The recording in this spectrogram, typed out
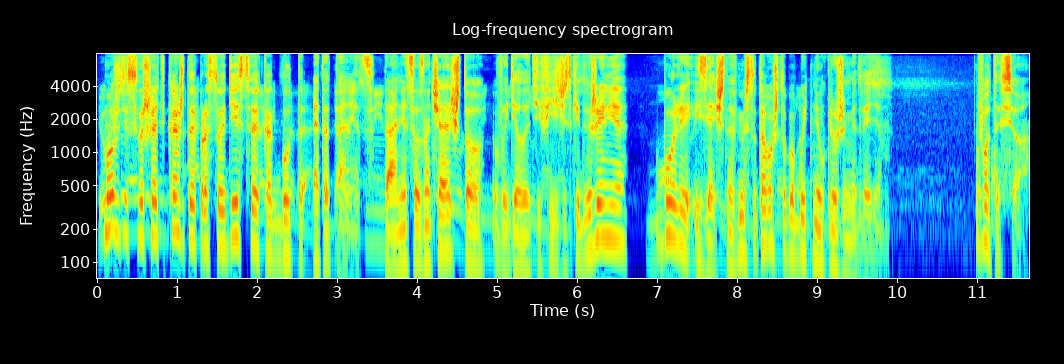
Можете совершать каждое простое действие, как будто это танец. Танец означает, что вы делаете физические движения более изящно, вместо того, чтобы быть неуклюжим медведем. Вот и все.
